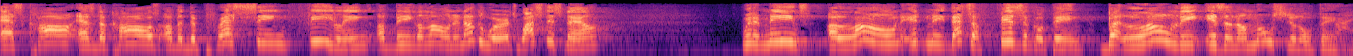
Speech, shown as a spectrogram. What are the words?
as, call, as the cause of a depressing feeling of being alone. In other words, watch this now. When it means alone, it means that's a physical thing, but lonely is an emotional thing. Right,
